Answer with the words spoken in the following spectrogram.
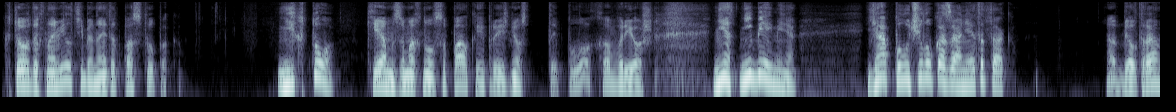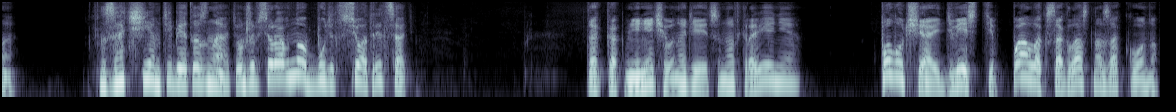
Кто вдохновил тебя на этот поступок? Никто. Кем замахнулся палкой и произнес, ты плохо врешь. Нет, не бей меня. Я получил указание, это так. От Белтрана? Зачем тебе это знать? Он же все равно будет все отрицать. Так как мне нечего надеяться на откровение, Получай 200 палок согласно закону.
